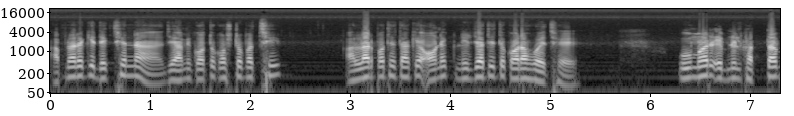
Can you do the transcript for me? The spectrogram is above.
আপনারা কি দেখছেন না যে আমি কত কষ্ট পাচ্ছি? আল্লাহর পথে তাকে অনেক নির্যাতিত করা হয়েছে। উমর ইবনুল খত্তাব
